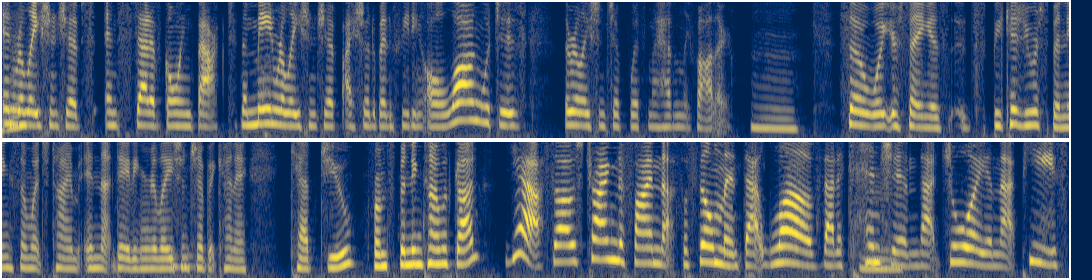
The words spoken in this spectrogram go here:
in relationships instead of going back to the main relationship I should have been feeding all along, which is the relationship with my Heavenly Father. Hmm. So what you're saying is it's because you were spending so much time in that dating mm-hmm. relationship, it kind of kept you from spending time with God? Yeah, so I was trying to find that fulfillment, that love, that hmm. attention, that joy, and that peace,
